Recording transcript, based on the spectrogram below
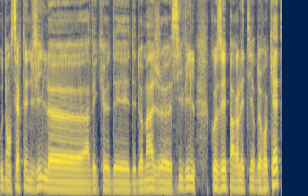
ou dans certaines villes euh, avec des, dommages civils causés par les tirs de roquettes.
